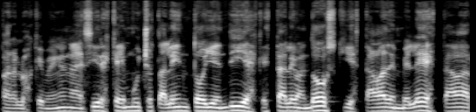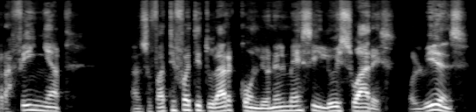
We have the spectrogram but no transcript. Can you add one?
para los que vengan a decir es que hay mucho talento hoy en día, es que está Lewandowski, estaba Dembélé, estaba Rafinha. Ansu Fati fue titular con Lionel Messi y Luis Suárez. Olvídense,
